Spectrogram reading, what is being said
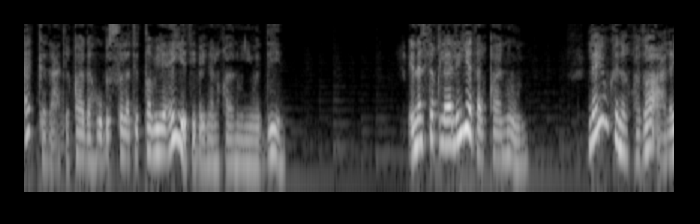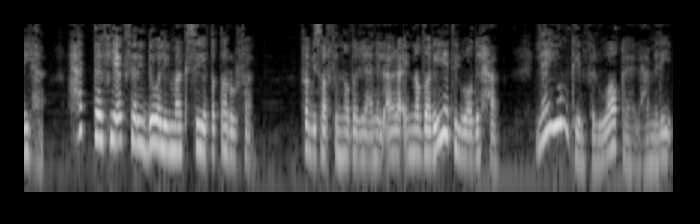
أكد اعتقاده بالصلة الطبيعية بين القانون والدين. إن استقلالية القانون لا يمكن القضاء عليها حتى في أكثر الدول الماركسية تطرفا فبصرف النظر عن الآراء النظرية الواضحة لا يمكن في الواقع العملي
